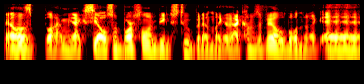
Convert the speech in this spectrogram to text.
Unless, I mean, I see also Barcelona being stupid, and like that comes available, and they're like, "Eh,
